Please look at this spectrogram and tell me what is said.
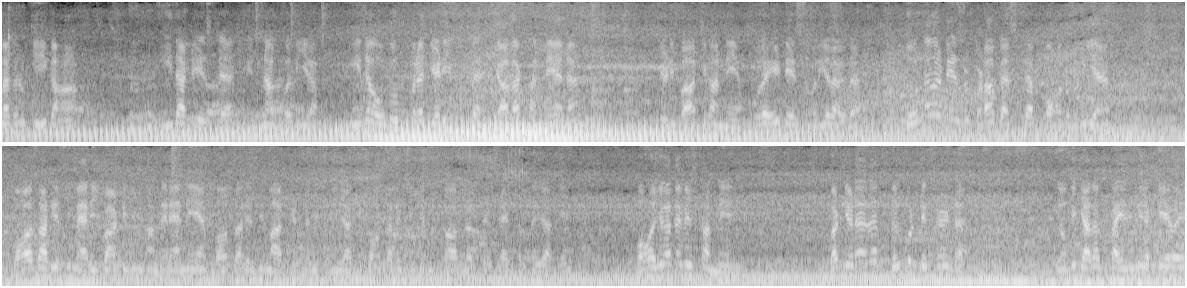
ਮੈਂ ਤੁਹਾਨੂੰ ਕੀ ਕਹਾਂ, ਇਹਦਾ ਟੇਸਟ ਹੈ, ਇੰਨਾ ਵਧੀਆ। ਇਹਦਾ ਉਹ ਤੋਂ ਉੱਪਰ ਹੈ ਜਿਹੜੀ ਜ਼ਿਆਦਾ ਖਾਂਦੇ ਆ ਨਾ, ਜਿਹੜੀ ਬਾਹਰ ਚ ਖਾਂਦੇ ਆ, ਉਹਦਾ ਹੀ ਟੇਸਟ ਵਧੀਆ ਲੱਗਦਾ। ਦੋਨਾਂ ਦਾ ਟੇਸਟ ਬੜਾ ਬੈਸਟ ਹੈ, ਬਹੁਤ ਵਧੀਆ ਹੈ। ਬਹੁਤ ਸਾਰੀ ਅਸੀਂ ਮੈਰਿਜ ਪਾਰਟੀ 'ਚ ਵੀ ਖਾਂਦੇ ਰਹਿੰਦੇ ਆ, ਬਹੁਤ ਸਾਰੇ ਅਸੀਂ ਮਾਰਕੀਟ ਦੇ ਵਿੱਚ ਵੀ ਜਾ ਕੇ, ਬਹੁਤ ਸਾਰੇ ਚਿਕਨ ਸਟਾਲਰ ਤੇ ਸੈਂਟਰ ਤੇ ਜਾ ਕੇ, ਬਹੁਤ ਜਗ੍ਹਾ ਤੇ ਵੀ ਖਾਂਦੇ ਆ ਜੀ। ਬਟ ਜਿਹੜਾ ਇਹਦਾ ਬਿਲਕੁਲ ਡਿਫਰੈਂਟ ਹੈ, ਕਿਉਂਕਿ ਜ਼ਿਆਦਾ ਸਪਾਈਸ ਵੀ ਰੱਖੇ ਹੋਏ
